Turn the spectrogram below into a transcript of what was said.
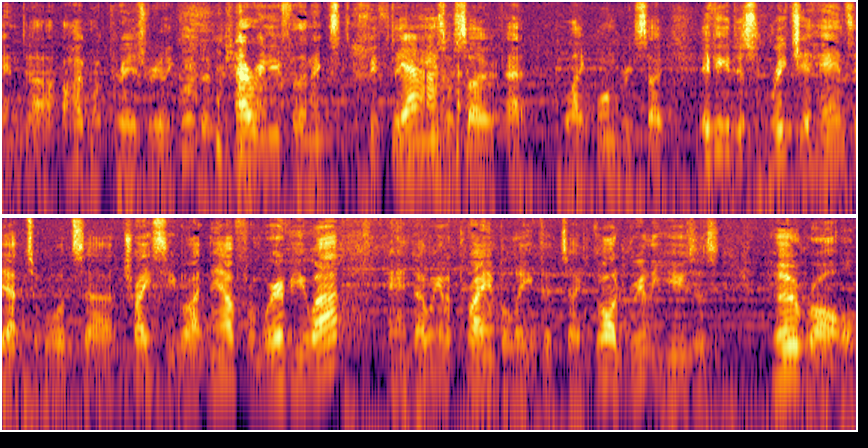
And uh, I hope my prayer's really good that carry you for the next 15 Yeah. years or so at Lake Wangary. So if you could just reach your hands out towards uh, Tracy right now from wherever you are, and uh, we're going to pray and believe that uh, God really uses her role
